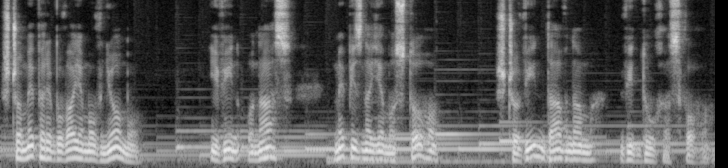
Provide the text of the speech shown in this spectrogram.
Що ми перебуваємо в ньому, і Він у нас, ми пізнаємо з того, що Він дав нам від Духа свого.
